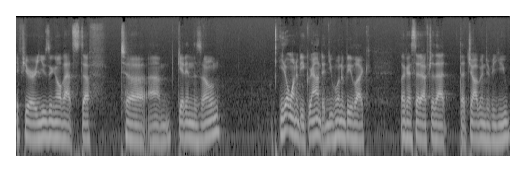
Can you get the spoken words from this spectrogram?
if you're using all that stuff to um, get in the zone, you don't want to be grounded. You want to be like, like I said after that that job interview, you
